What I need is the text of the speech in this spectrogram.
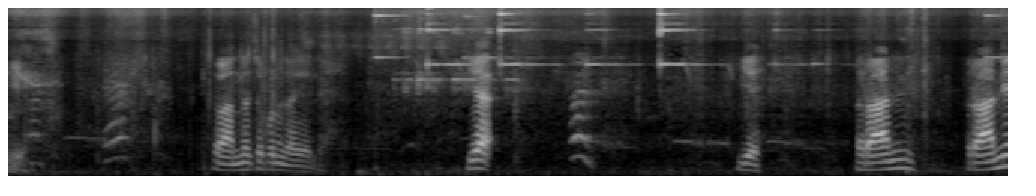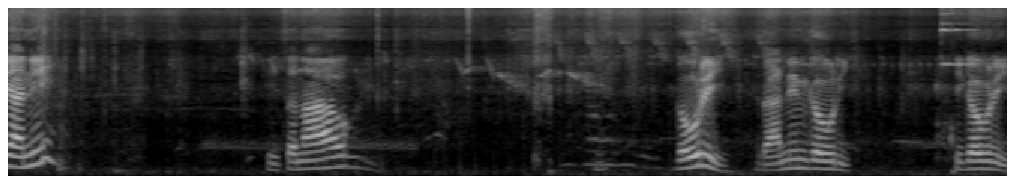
येस अन्नाच्या पण गाय आल्या. या. ये. रान राणी आणि हिचं नाव गौरी राणी गौरी. ही गौरी.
